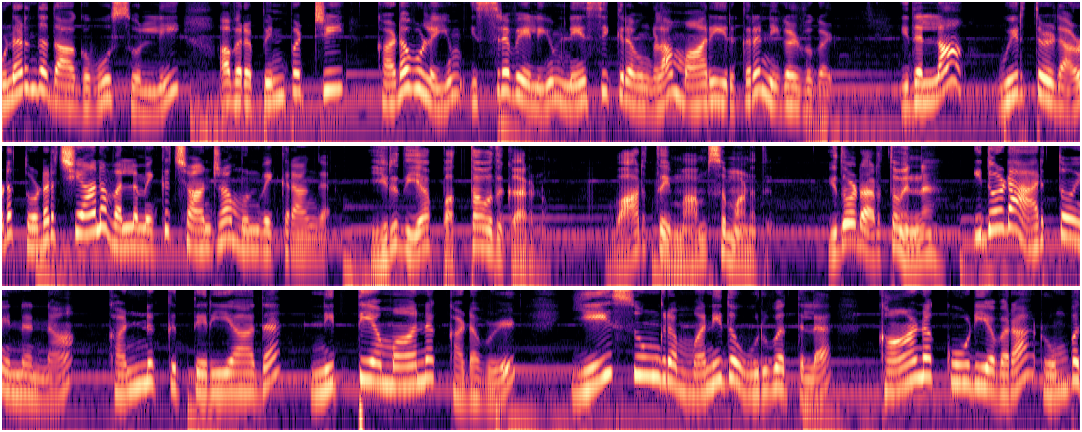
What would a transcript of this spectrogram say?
உணர்ந்ததாகவோ சொல்லி அவரை பின்பற்றி கடவுளையும் இஸ்ரவேலையும் நேசிக்கிறவங்களா மாறியிருக்கிற நிகழ்வுகள். இதெல்லாம் உயிர்த்தெழுதாரோட தொடர்ச்சியான வல்லமைக்கு சான்றா முன்வைக்கிறாங்க. இறுதியா பத்தாவது காரணம் வார்த்தை மாம்சமானது. இதோட அர்த்தம் என்ன? இதோட அர்த்தம் என்னன்னா கண்ணுக்கு தெரியாத நித்தியமான கடவுள் இயேசுங்கிற மனித உருவத்துல காணக்கூடியவரா ரொம்ப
